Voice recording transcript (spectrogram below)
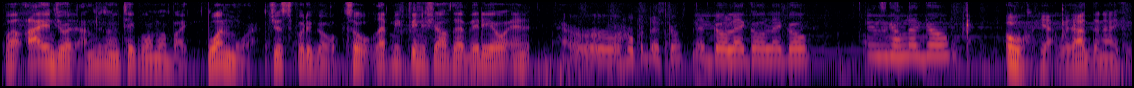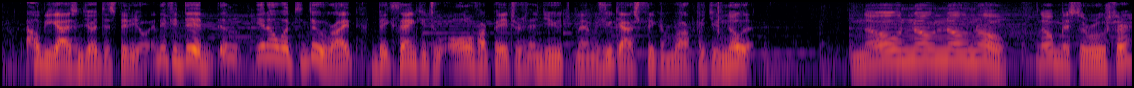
Well, I enjoyed it. I'm just gonna take one more bite. One more, just for the go. So let me finish off that video and oh, hope it let go, let go, let go, let go. It's gonna let go. Oh, yeah, without the knife. I hope you guys enjoyed this video. And if you did, then you know what to do, right? Big thank you to all of our patrons and YouTube members. You guys freaking rock, but you know that. No, no, no, no. No, Mr. Rooster.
